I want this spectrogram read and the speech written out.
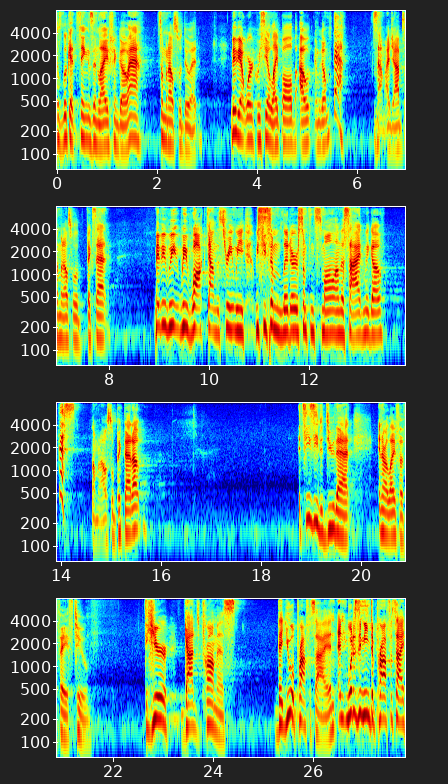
to look at things in life and go, ah, someone else will do it. Maybe at work we see a light bulb out and we go, ah, it's not my job. Someone else will fix that. Maybe we, we walk down the street, and we, we see some litter, something small on the side, and we go, yes, someone else will pick that up. It's easy to do that in our life of faith too. To hear God's promise that you will prophesy. And, and what does it mean to prophesy?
